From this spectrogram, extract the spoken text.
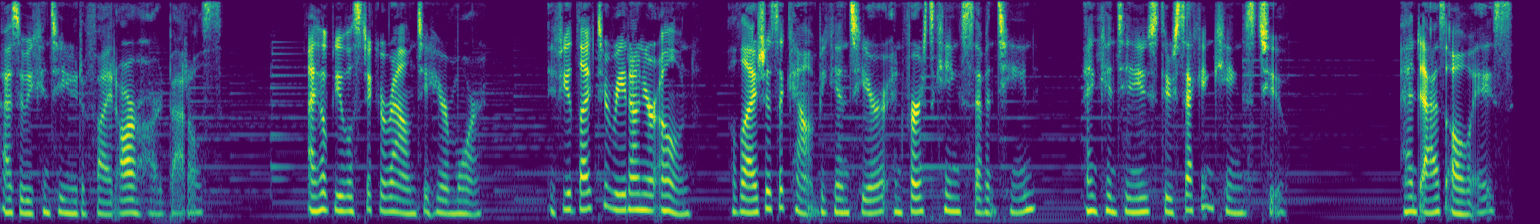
as we continue to fight our hard battles. I hope you will stick around to hear more. If you'd like to read on your own, Elijah's account begins here in 1 Kings 17 and continues through 2 Kings 2. And as always,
